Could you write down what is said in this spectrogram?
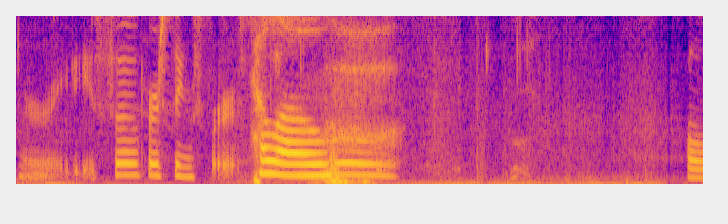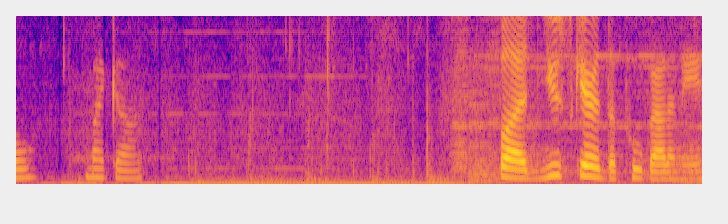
Alrighty, so first things first. Hello. oh my god. Bud, you scared the poop out of me.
